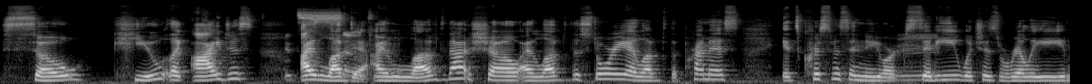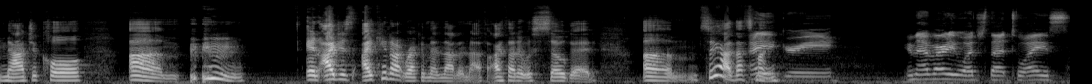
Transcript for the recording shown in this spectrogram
so cute. Like I just It's I loved so it. I loved that show. I loved the story. I loved the premise. It's Christmas in New York Mm-hmm. City, which is really magical. Um and I just I cannot recommend that enough. I thought it was so good. Um so yeah, that's I agree. And I've already watched that twice.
